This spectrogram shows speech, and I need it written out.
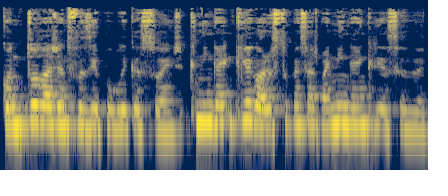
quando toda a gente fazia publicações que ninguém, que agora, se tu pensares bem, ninguém queria saber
